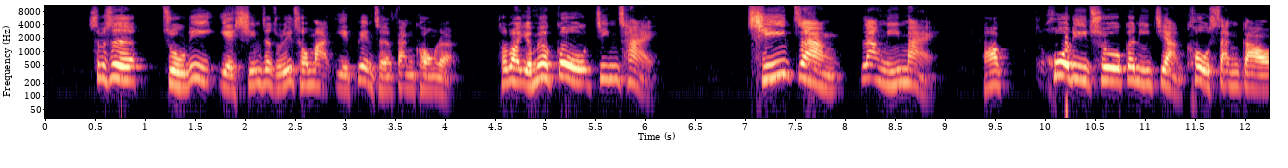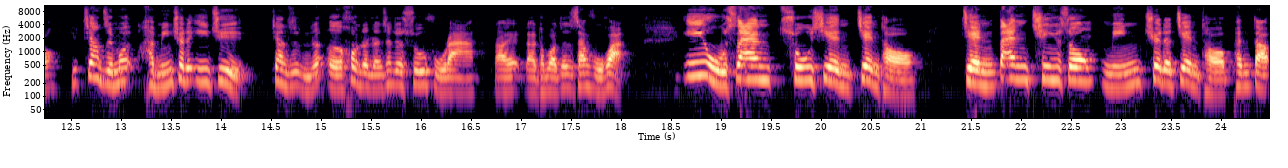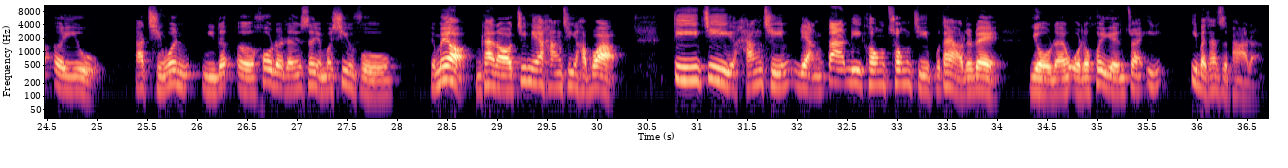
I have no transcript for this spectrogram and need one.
是不是主力也形成主力筹码也变成翻空了？投保有没有够精彩？起涨让你买，然后获利出跟你讲扣三高，这样子有没有很明确的依据？这样子你的耳后的人生就舒服啦。来来，投保这是三幅画，一五三出现箭头，简单轻松明确的箭头喷到二一五，那请问你的耳后的人生有没有幸福？有没有？你看哦，今年行情好不好？第一季行情两大利空冲击不太好，对不对？有人我的会员赚一一百三十趴了，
